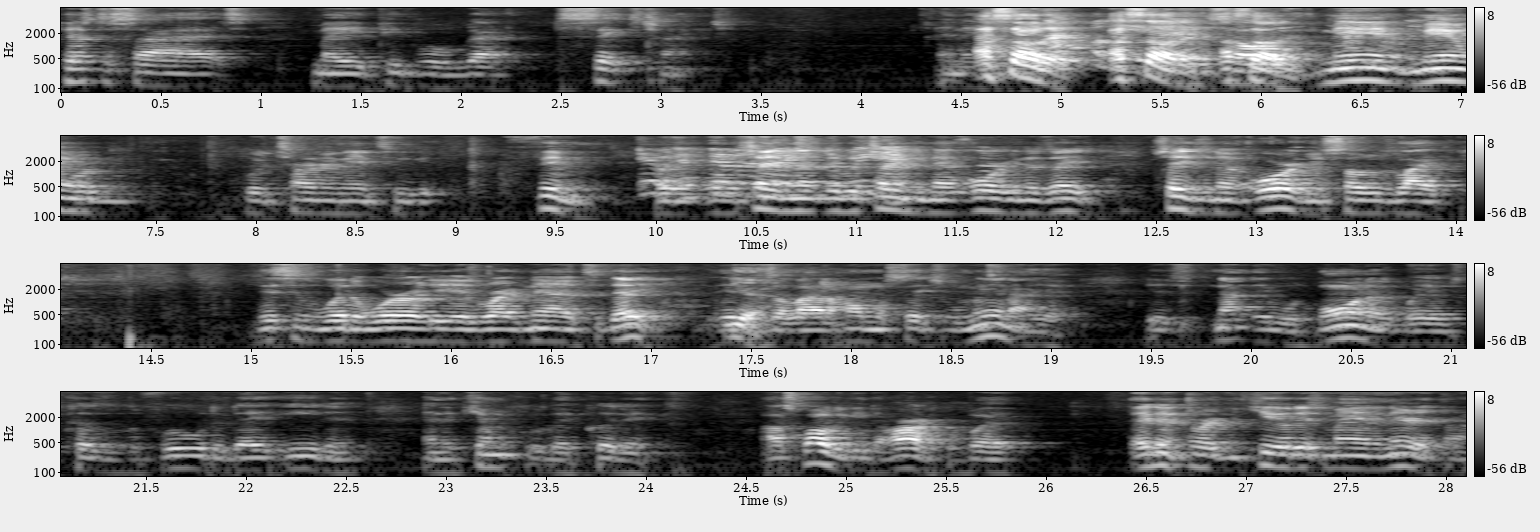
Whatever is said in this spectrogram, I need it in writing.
pesticides made people who got sex change. And I saw that. I saw that. I saw that. Men, men were were turning into feminine. It, They, and they were changing. that- They were changing that organization, changing that organ. So it was like, this is where the world is right now today. There's Yeah. a lot of homosexual men out here. It's not they were born that way. It was because of the food that they eating and, and the chemicals they put in. I was supposed to get the article, but they didn't threaten to kill this man and everything.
